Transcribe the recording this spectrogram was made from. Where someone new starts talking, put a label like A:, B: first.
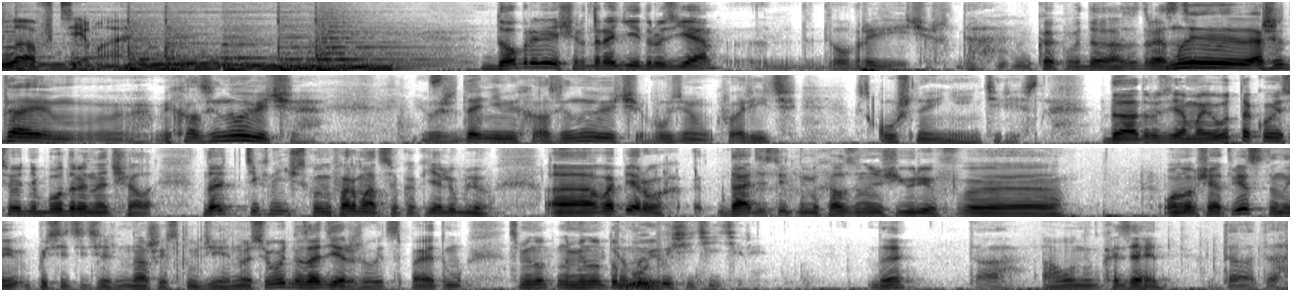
A: Глав тема.
B: Добрый вечер, дорогие друзья.
C: Добрый вечер, да.
B: Как вы, да, здравствуйте.
C: Мы ожидаем э, Михаила Зиновича. И в ожидании Михаила Зиновича будем говорить скучно и неинтересно.
B: Да, друзья мои, вот такое сегодня бодрое начало. Давайте техническую информацию, как я люблю. А, во-первых, да, действительно, Михаил Зинович Юрьев, э, он вообще ответственный посетитель нашей студии, но сегодня задерживается, поэтому с минуты на минуту
C: Это
B: будет.
C: мы посетители.
B: Да?
C: Да,
B: А он хозяин.
C: да, да.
